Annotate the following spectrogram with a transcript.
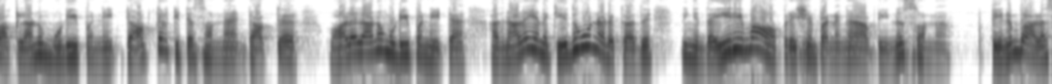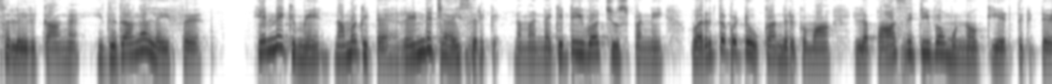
பார்க்கலான்னு முடிவு பண்ணி டாக்டர் கிட்ட சொன்னேன். டாக்டர் வாழலான்னு முடிவு பண்ணிட்டேன். அதனால எனக்கு எதுவும் நடக்காது. நீங்கள் தைரியமாக ஆப்ரேஷன் பண்ணுங்க அப்படின்னு சொன்னேன். அப்படின்னு பாலா சொல்லியிருக்காங்க. இதுதாங்க லைஃபு. என்றைக்குமே நம்மக்கிட்ட ரெண்டு சாய்ஸ் இருக்குது நம்ம நெகட்டிவாக சூஸ் பண்ணி வருத்தப்பட்டு உட்காந்துருக்குமா இல்லை பாசிட்டிவாக முன்னோக்கி எடுத்துக்கிட்டு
